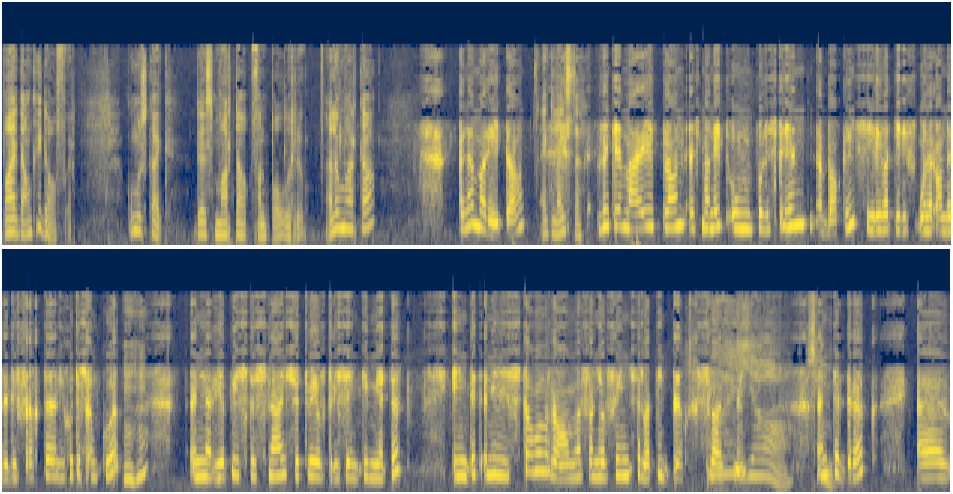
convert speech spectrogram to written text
Baie dankie daarvoor. Kom ons kyk. Dis Martha van Paulroo. Hallo Martha. Hallo Marita. Ek luister. Weet jy my plan is maar net om polistireen bakkies, hierdie wat jy die, onder andere die vrugte en die goeders inkoop, Mhm. Mm in reepies te sny so 2 of 3 cm en dit in die staalrame van jou venster wat nie dig sluit nie. Ja. In te druk. Uh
